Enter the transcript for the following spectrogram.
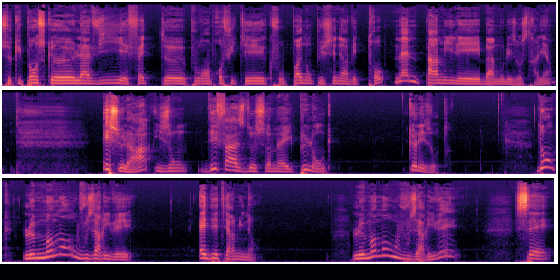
ceux qui pensent que la vie est faite euh, pour en profiter, qu'il ne faut pas non plus s'énerver trop, même parmi les BAM ou les Australiens. Et ceux-là, ils ont des phases de sommeil plus longues que les autres. Donc, le moment où vous arrivez est déterminant. Le moment où vous arrivez, c'est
